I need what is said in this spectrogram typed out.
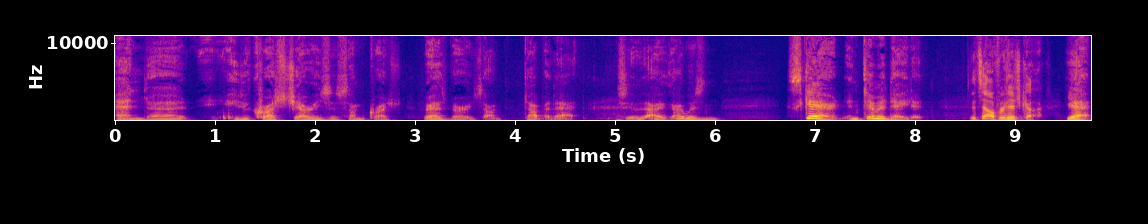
and uh, either crushed cherries or some crushed raspberries on top of that. So I, I was scared, intimidated. It's Alfred Hitchcock. Yeah.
